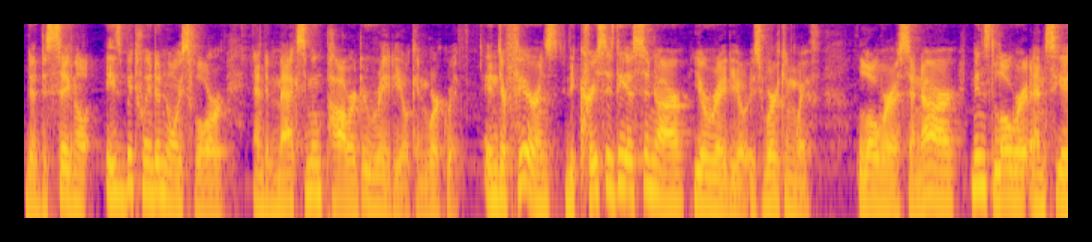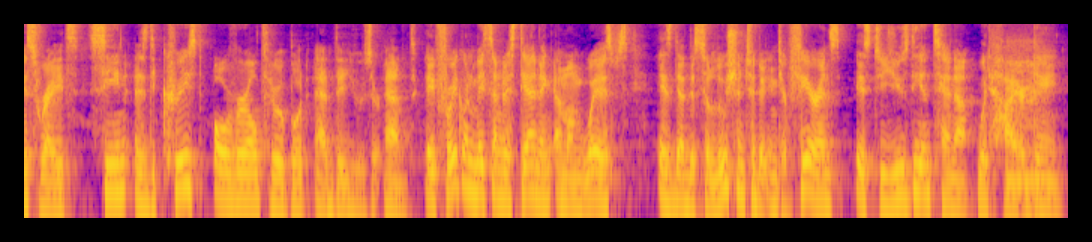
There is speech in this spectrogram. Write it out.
that the signal is between the noise floor and the maximum power the radio can work with. Interference decreases the SNR your radio is working with, Lower SNR means lower MCS rates seen as decreased overall throughput at the user end. A frequent misunderstanding among WISPs is that the solution to the interference is to use the antenna with higher mm-hmm. gain.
